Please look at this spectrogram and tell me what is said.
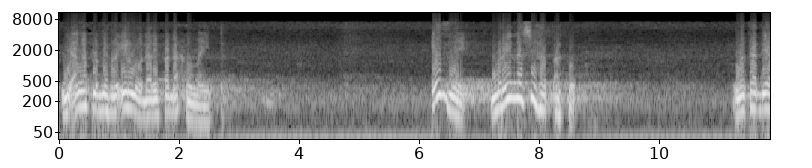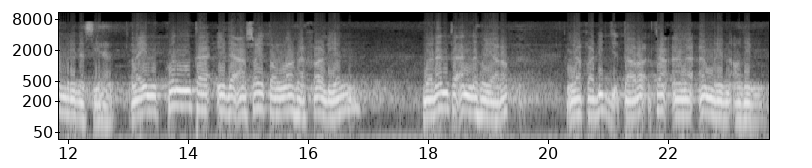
dianggap lebih berilmu daripada Humaid. Idni beri nasihat aku. Maka dia beri nasihat. Lain kunta idza asaita Allah khalian dhananta annahu yarak laqad ijtara'ta ala amrin 'azim.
